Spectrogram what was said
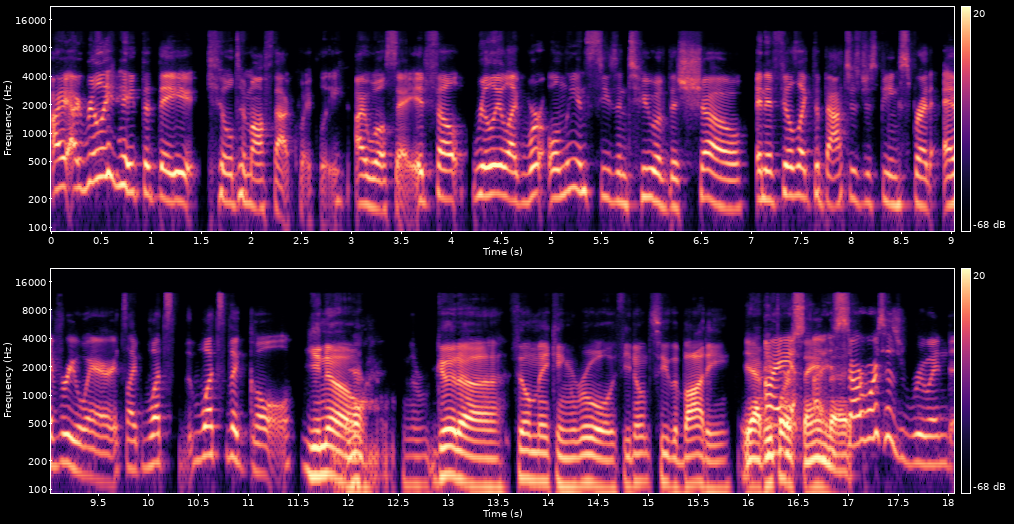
I really hate that they killed him off that quickly. I will say. It felt really like we're only in season 2 of this show and it feels like the batch is just being spread everywhere. It's like what's what's the goal? You know, Yeah. the good uh filmmaking rule if you don't see the body, Yeah, people I- are saying uh, that. Star Wars has ruined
